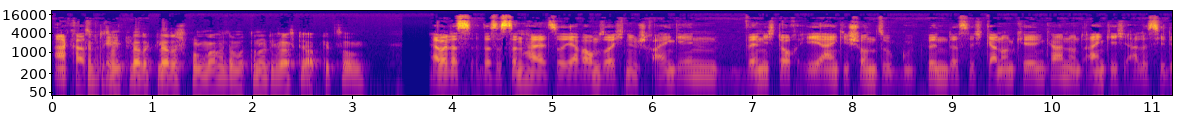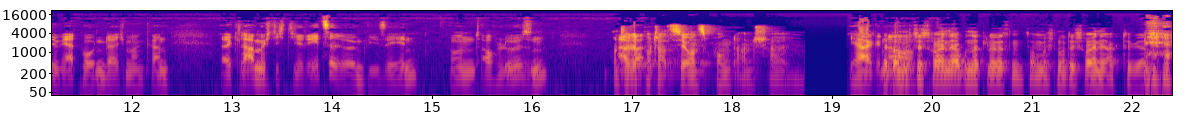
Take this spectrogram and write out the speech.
Ah, krass, Kannst du so okay. einen Kletter Klettersprung machen, dann wird nur noch die Hälfte abgezogen. Aber das, das ist dann halt so, ja, warum soll ich in den Schrein gehen, wenn ich doch eh eigentlich schon so gut bin, dass ich Ganon killen kann und eigentlich alles hier dem Erdboden gleich machen kann. Äh, klar möchte ich die Rätsel irgendwie sehen und auch lösen. Und Aber- Teleportationspunkt anschalten. Ja, Ja, da genau. du die Schreine aber nicht lösen. Da musst du nur die Schreine aktivieren.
